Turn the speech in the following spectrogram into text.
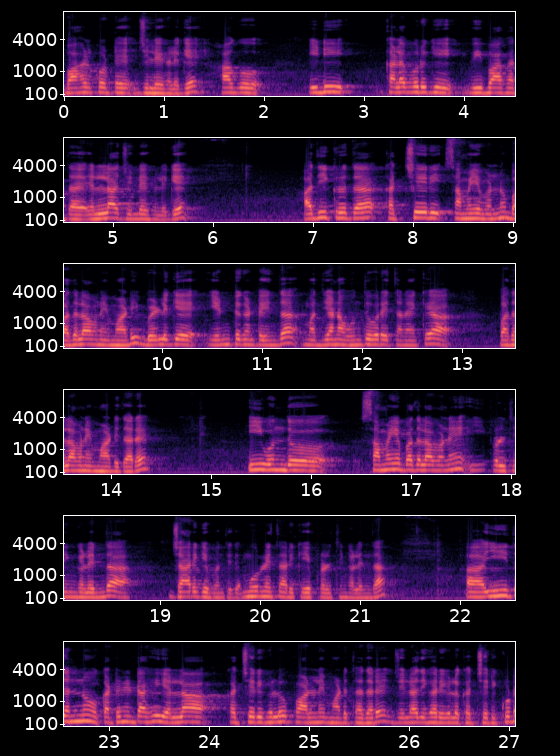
ಬಾಗಲಕೋಟೆ ಜಿಲ್ಲೆಗಳಿಗೆ ಹಾಗೂ ಇಡೀ ಕಲಬುರಗಿ ವಿಭಾಗದ ಎಲ್ಲ ಜಿಲ್ಲೆಗಳಿಗೆ ಅಧಿಕೃತ ಕಚೇರಿ ಸಮಯವನ್ನು ಬದಲಾವಣೆ ಮಾಡಿ ಬೆಳಿಗ್ಗೆ ಎಂಟು ಗಂಟೆಯಿಂದ ಮಧ್ಯಾಹ್ನ ಒಂದೂವರೆ ತನಕ ಬದಲಾವಣೆ ಮಾಡಿದ್ದಾರೆ. ಈ ಒಂದು ಸಮಯ ಬದಲಾವಣೆ ಏಪ್ರಿಲ್ ತಿಂಗಳಿಂದ ಜಾರಿಗೆ ಬಂದಿದೆ. ಮೂರನೇ ತಾರೀಕು ಏಪ್ರಿಲ್ ತಿಂಗಳಿಂದ. ಇದನ್ನು ಕಟ್ಟುನಿಟ್ಟಾಗಿ ಎಲ್ಲ ಕಚೇರಿಗಳು ಪಾಲನೆ ಮಾಡುತ್ತಾ ಇದ್ದಾರೆ. ಜಿಲ್ಲಾಧಿಕಾರಿಗಳ ಕಚೇರಿ ಕೂಡ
